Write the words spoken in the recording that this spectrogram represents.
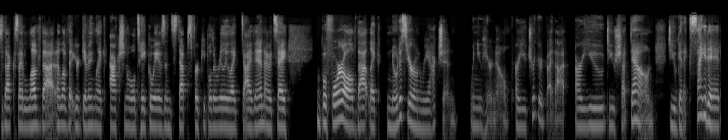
to that because I love that. I love that you're giving like actionable takeaways and steps for people to really like dive in. I would say before all of that, like notice your own reaction when you hear no? Are you triggered by that? Are you, do you shut down? Do you get excited?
